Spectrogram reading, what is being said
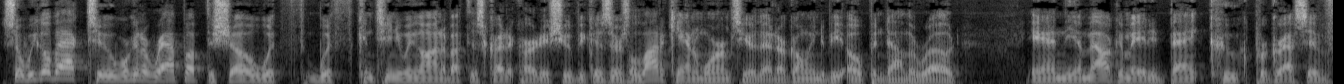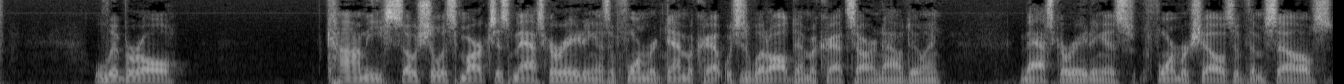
So we go back to we're going to wrap up the show with with continuing on about this credit card issue because there's a lot of can of worms here that are going to be open down the road, and the amalgamated bank kook progressive liberal commie, socialist, Marxist masquerading as a former Democrat, which is what all Democrats are now doing, masquerading as former shells of themselves.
